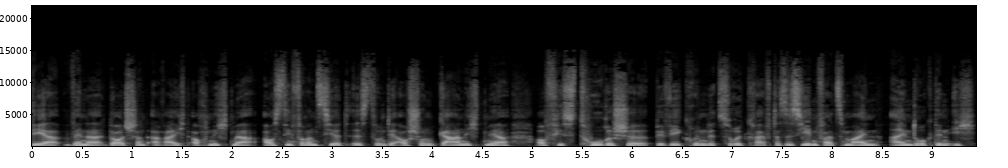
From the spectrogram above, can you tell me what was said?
der, wenn er Deutschland erreicht, auch nicht mehr ausdifferenziert ist und der auch schon gar nicht mehr auf historische Beweggründe zurückgreift. Das ist jedenfalls mein Eindruck, den ich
